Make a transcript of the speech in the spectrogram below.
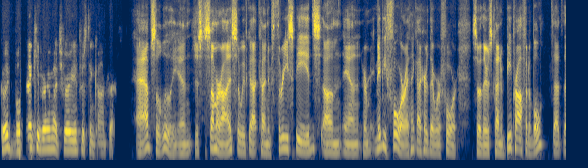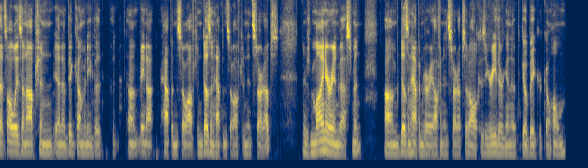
Good. Well, thank you very much. Very interesting contrast. Absolutely. And just to summarize, so we've got kind of three speeds, um, and or maybe four. I think I heard there were four. So there's kind of be profitable. That that's always an option in a big company, but, um, may not happen so often. Doesn't happen so often in startups. There's minor investment. Um, doesn't happen very often in startups at all because you're either going to go big or go home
